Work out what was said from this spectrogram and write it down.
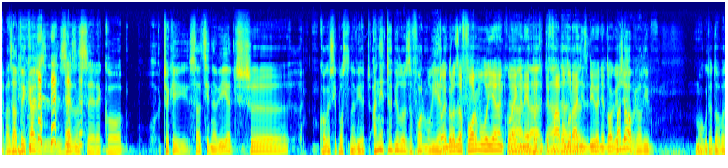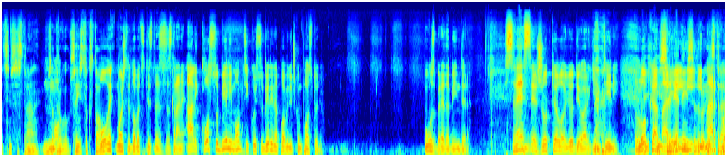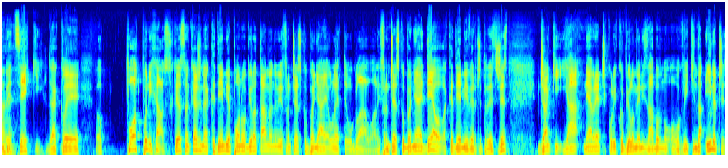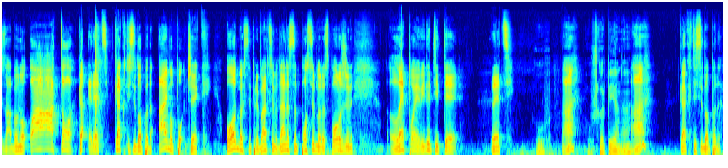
E, Pa zato i kaže, zezan se, rekao, čekaj, sad si navijač, uh, koga si postao navijač? A ne, to je bilo za Formulu 1. To je bilo za Formulu 1, kolega, Da, ne da, pratite da, fabulu da, da. radnje zbivanja Pa događaja. dobro, ali mogu da dobacim sa strane, sa, Mo- drugog, sa istog stola. Uvek možete dobaciti sa, sa strane. Ali ko su bili momci koji su bili na pobjedičkom postolju? Uz Breda Bindera. Sve se žutelo ljudi u Argentini. Luka I- i i Marini i, druge Marko strane. Beceki. Dakle, potpuni haos. Htio sam da kažem da je Akademija ponovo bila tamo, onda mi je Francesco Banjaja uleteo u glavu, ali Francesco Banjaja je deo Akademije VR46. Džanki, ja nemam reči koliko je bilo meni zabavno ovog vikenda. Inače, zabavno, a to, ka, e, reci, kako ti se dopada? Ajmo, po, čekaj, odmah se prebacujemo, danas sam posebno raspoložen, lepo je videti te, reci, Uh, a? u škorpion, a? A? Kako ti se dopada?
